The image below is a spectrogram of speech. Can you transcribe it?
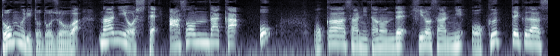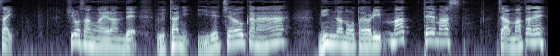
どんぐりと土壌は何をして遊んだかをお母さんに頼んでヒロさんに送ってください。ヒロさんが選んで歌に入れちゃおうかな。みんなのお便り待ってます。じゃあまたね、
